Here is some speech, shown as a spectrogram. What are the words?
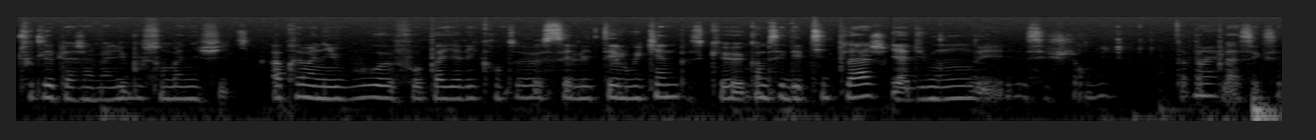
Toutes les plages à Malibu sont magnifiques. Après Malibu, euh, faut pas y aller quand euh, c'est l'été, le week-end, parce que comme c'est des petites plages, il y a du monde et c'est chiant. T'as pas Ouais. de place, etc.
